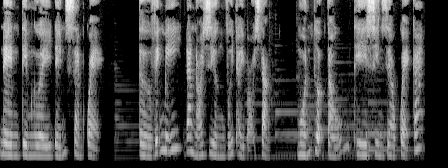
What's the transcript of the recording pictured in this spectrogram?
nên tìm người đến xem quẻ. Từ Vĩnh Mỹ đã nói riêng với thầy bói rằng, muốn thượng tấu thì xin gieo quẻ cát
